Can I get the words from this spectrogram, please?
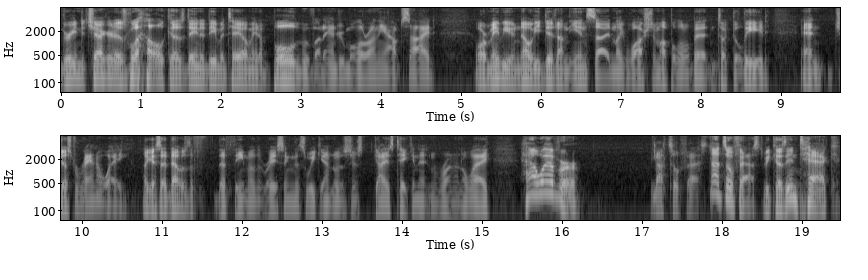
green to checkered as well because Dana DiMatteo made a bold move on Andrew Muller on the outside. Or maybe you know he did on the inside and like washed him up a little bit and took the lead and just ran away. Like I said, that was the f- the theme of the racing this weekend was just guys taking it and running away. However, Not so fast. not so fast because in tech,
